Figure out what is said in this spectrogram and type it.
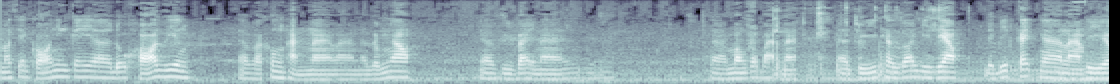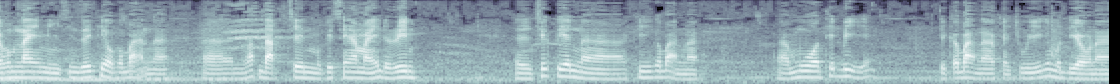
nó sẽ có những cái à, độ khó riêng à, và không hẳn là, là, là giống nhau. Vì vậy là à, mong các bạn là à, chú ý theo dõi video. Để biết cách à, làm thì hôm nay mình xin giới thiệu các bạn là à, lắp đặt trên một cái xe máy Dream. Thì trước tiên là khi các bạn là à, mua thiết bị ấy, thì các bạn là phải chú ý một điều là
